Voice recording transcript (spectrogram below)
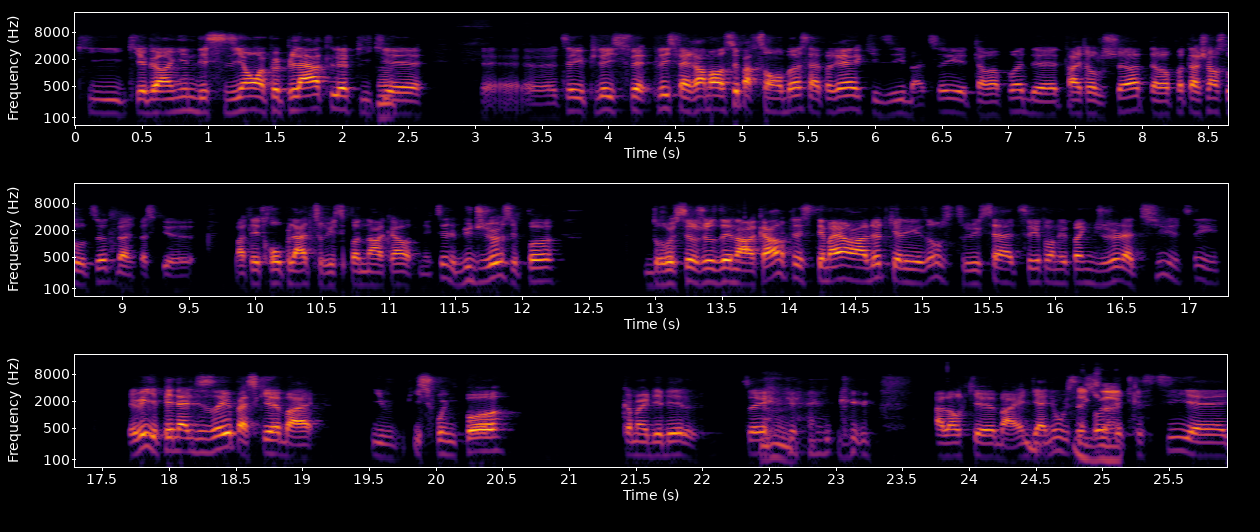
qui, a gagné une décision un peu plate, là, puis que. Euh, puis là, il se fait, il se fait ramasser par son boss après qui dit bah, Tu n'auras pas de title shot, tu n'auras pas ta chance au titre ben, parce que ben, tu es trop plate, tu réussis pas de knockout. Mais le but du jeu, c'est pas de réussir juste des knockouts. Si tu es meilleur en lutte que les autres, si tu réussis à tirer ton épingle du jeu là-dessus, le gars, il est pénalisé parce que ben, il, il swing pas comme un débile. Mm-hmm. Alors que ben, Ngannou, c'est sûr que Christy, 4 euh,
